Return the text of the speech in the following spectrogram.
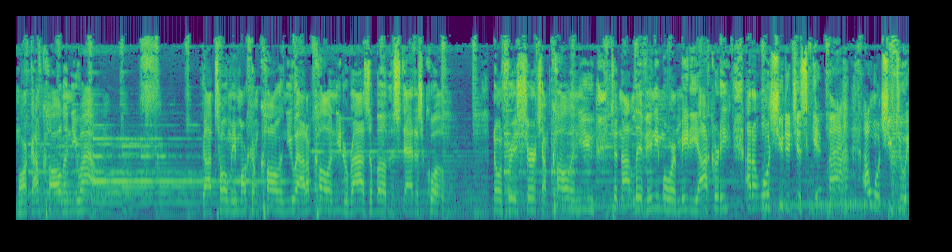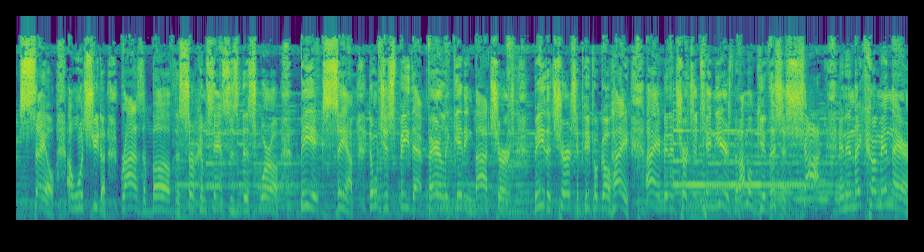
Mark, I'm calling you out. God told me, Mark, I'm calling you out. I'm calling you to rise above the status quo. Northridge Church, I'm calling you to not live anymore in mediocrity. I don't want you to just get by. I want you to excel. I want you to rise above the circumstances of this world. Be exempt. Don't just be that barely getting by church. Be the church that people go, hey, I ain't been in church in 10 years, but I'm going to give this a shot. And then they come in there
